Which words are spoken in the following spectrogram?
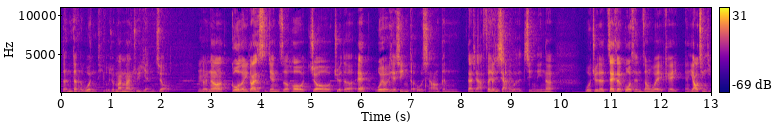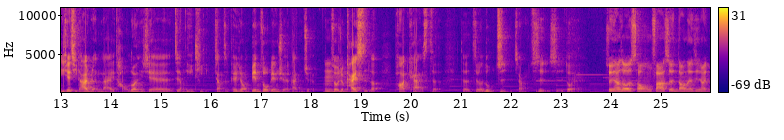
等等的问题，我就慢慢去研究。对，那过了一段时间之后，就觉得，哎、我有一些心得，我想要跟大家分享我的经历。那我觉得在这个过程中，我也可以呃邀请一些其他人来讨论一些这种议题，这样子可以这种边做边学的感觉。嗯，所以我就开始了 podcast 的的这个录制，这样子。是是，对，所以那时候从发生到那件让你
